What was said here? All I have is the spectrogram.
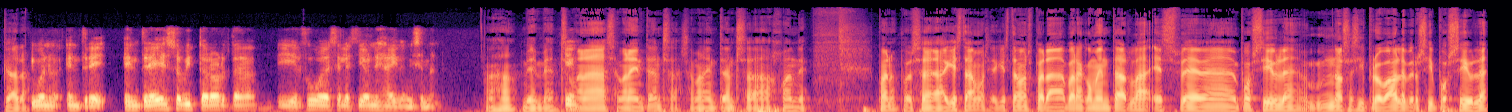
Claro. Y bueno, entre, entre eso, Víctor Horta y el fútbol de selecciones ha ido mi semana. Ajá, bien, bien. Bien. Semana, semana intensa, semana intensa, Juan de. Bueno, pues eh, aquí estamos, y aquí estamos para, para comentarla. Es eh, posible, no sé si probable, pero sí posible,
